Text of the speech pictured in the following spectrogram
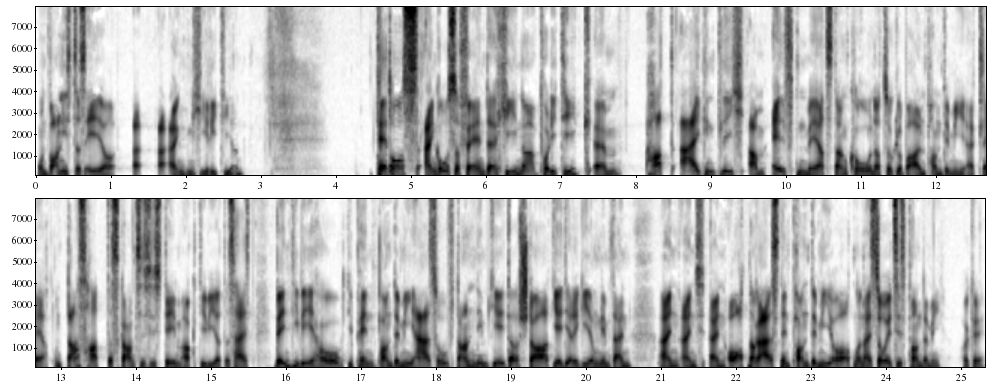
Und wann ist das eher äh, äh eigentlich irritierend? Tedros, ein großer Fan der China-Politik, ähm, hat eigentlich am 11. März dann Corona zur globalen Pandemie erklärt. Und das hat das ganze System aktiviert. Das heißt, wenn die WHO die Pandemie ausruft, dann nimmt jeder Staat, jede Regierung nimmt einen ein, Ordner raus, den Pandemieordner, und heißt so, jetzt ist Pandemie. Okay?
